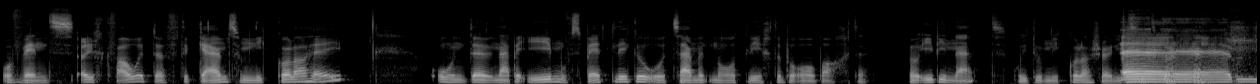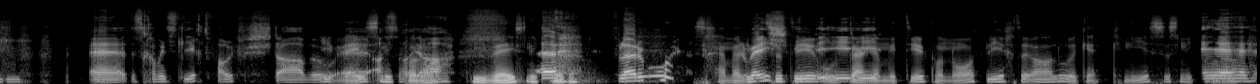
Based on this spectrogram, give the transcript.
Und wenn es euch gefällt, dürft ihr gerne zum Nikola heim und äh, neben ihm aufs Bett liegen und zusammen die Notlichter beobachten. Weil ich bin nett und ich tue Nikola schöne Zeit. Ähm, äh, das kann man jetzt leicht falsch verstehen, weil... Ich weiss, äh, Nicola. Ja, Ich weiss nicht, Äh, Fleur, es kommen Leute zu weisst, dir ich- und ich- gehen mit dir Notlichter anschauen. Genieß es, Nikola. äh,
